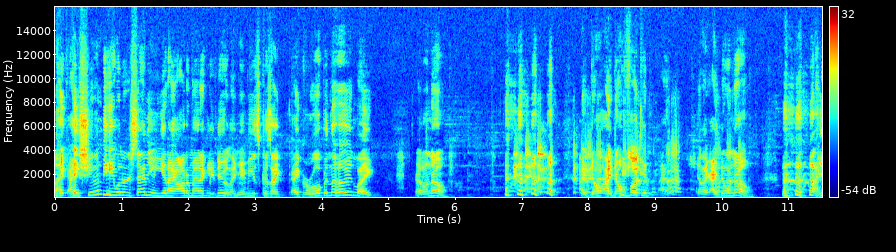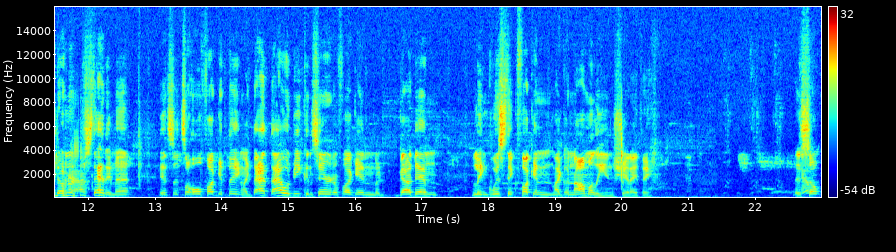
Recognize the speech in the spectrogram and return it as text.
like I shouldn't be able to understand you, and yet I automatically do. Like maybe it's because I I grew up in the hood. Like I don't know. I don't I don't fucking I, like I don't know. I don't Yeah. understand it, man. It's it's a whole fucking thing. Like that that would be considered a fucking like, goddamn linguistic fucking like anomaly and shit. I think. There's Yep. so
